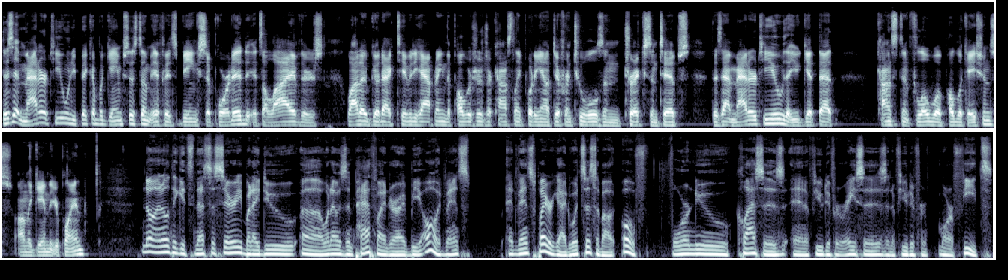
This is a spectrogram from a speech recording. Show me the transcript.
does it matter to you when you pick up a game system if it's being supported, it's alive, there's a lot of good activity happening, the publishers are constantly putting out different tools and tricks and tips. Does that matter to you that you get that constant flow of publications on the game that you're playing? No, I don't think it's necessary, but I do. Uh, when I was in Pathfinder, I'd be, oh, advanced advanced player guide. What's this about? Oh, f- four new classes and a few different races and a few different more feats.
